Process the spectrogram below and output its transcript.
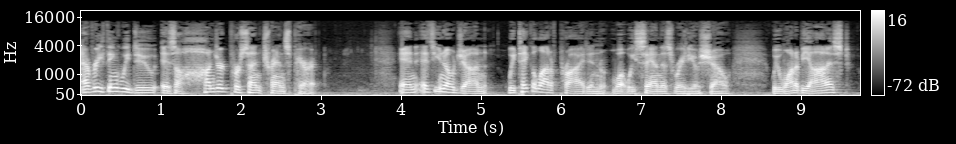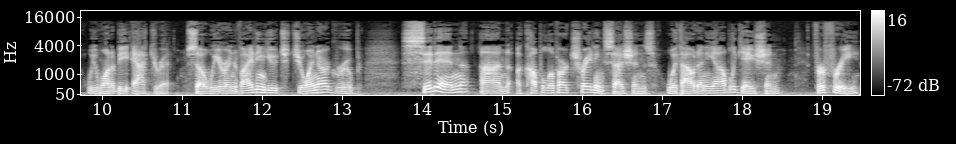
everything we do is 100% transparent. And as you know, John, we take a lot of pride in what we say on this radio show. We want to be honest. We want to be accurate. So we are inviting you to join our group, sit in on a couple of our trading sessions without any obligation for free,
